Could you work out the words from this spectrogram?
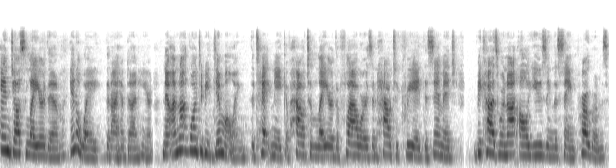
and just layer them in a way that I have done here. Now I'm not going to be demoing the technique of how to layer the flowers and how to create this image because we're not all using the same programs.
